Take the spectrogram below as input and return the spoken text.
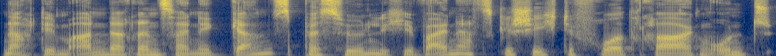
nach dem anderen seine ganz persönliche Weihnachtsgeschichte vortragen und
